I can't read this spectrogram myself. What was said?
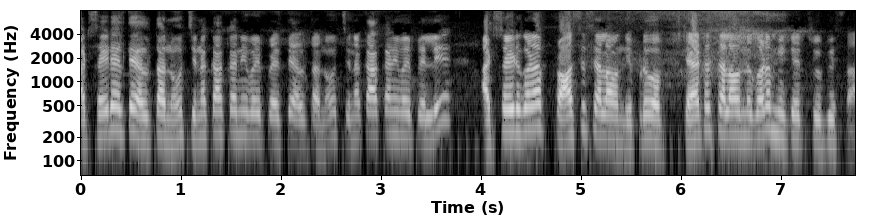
అటు సైడ్ అయితే వెళ్తాను. చిన్నకాకాని వైపు అయితే వెళ్తాను. చిన్నకాకాని వైపు వెళ్ళి అటు సైడ్ కూడా ప్రాసెస్ ఎలా ఉంది? ఇప్పుడు స్టేటస్ ఎలా ఉందో కూడా మీకు అయితే చూపిస్తా.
